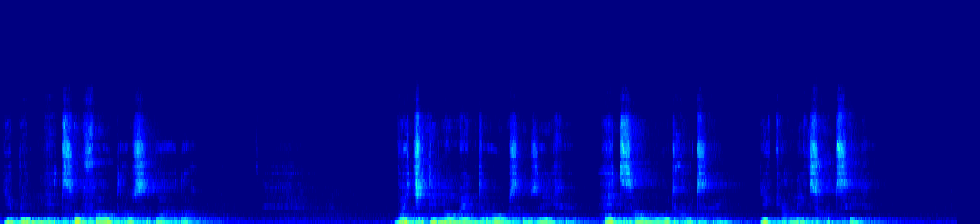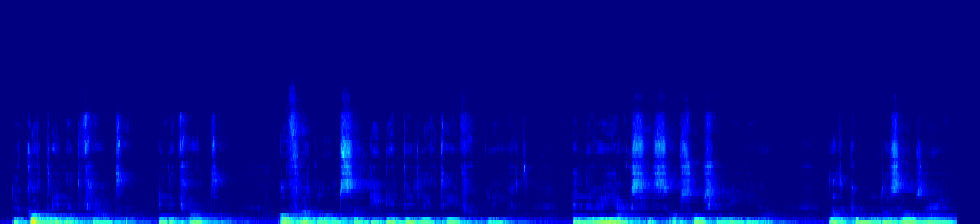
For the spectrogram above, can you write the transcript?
Je bent net zo fout als de dader. Wat je die momenten ook zal zeggen, het zal nooit goed zijn. Je kan niks goed zeggen. De kop in, het kranten, in de kranten over het monster die dit delict heeft gepleegd. En de reacties op social media. dat ik een moeder zou zijn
